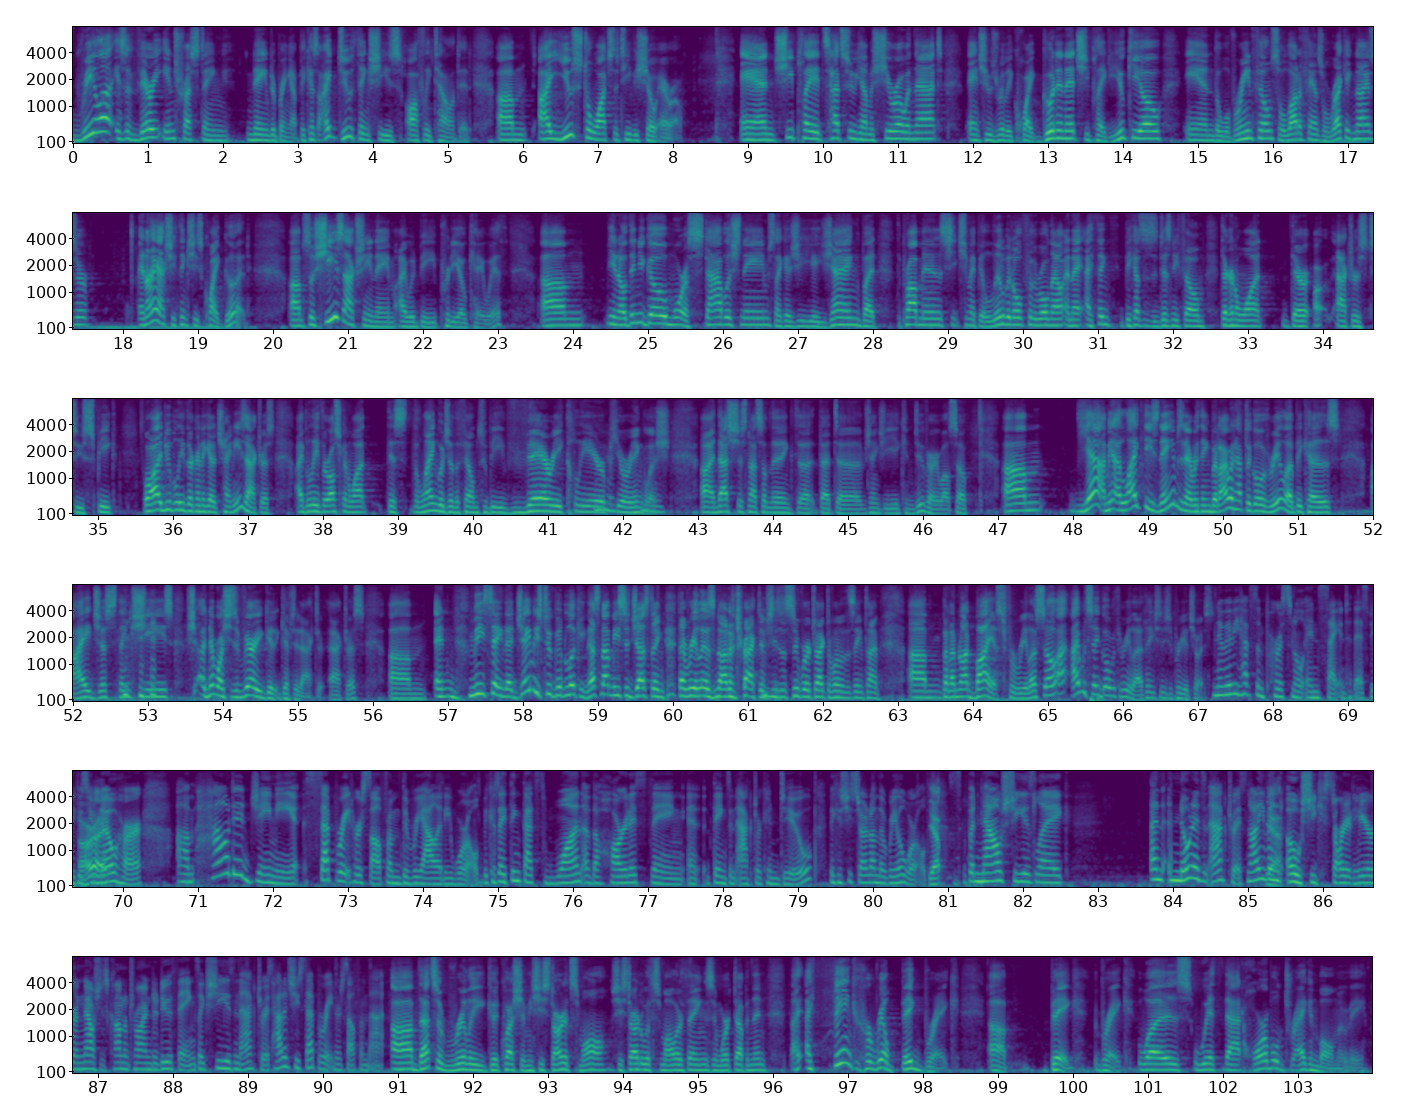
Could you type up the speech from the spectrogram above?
Rila is a very interesting name to bring up because I do think she's awfully talented. Um, I used to watch the TV show Arrow, and she played Tatsu Yamashiro in that, and she was really quite good in it. She played Yukio in the Wolverine film, so a lot of fans will recognize her and I actually think she's quite good. Um, so she's actually a name I would be pretty okay with. Um, you know, then you go more established names like a Ziyi Zhang, but the problem is she, she might be a little bit old for the role now. And I, I think because it's a Disney film, they're going to want their uh, actors to speak. Well, I do believe they're going to get a Chinese actress. I believe they're also going to want this the language of the film to be very clear, pure English, uh, and that's just not something that, that uh, Zhang Ji can do very well. So. Um, yeah, I mean, I like these names and everything, but I would have to go with Rila because I just think she's she, uh, number one. She's a very good, gifted actor, actress. Um, and me saying that Jamie's too good looking, that's not me suggesting that Rila is not attractive. She's a super attractive woman at the same time. Um, but I'm not biased for Rila, so I, I would say go with Rila. I think she's a pretty good choice. Now, maybe you have some personal insight into this because All you right. know her. Um, how did Jamie separate herself from the reality world? Because I think that's one of the hardest thing uh, things an actor can do because she started on the real world. Yep. But now she is like. And known as an actress, not even Yeah. oh she started here and now she's kind of trying to do things like she is an actress. How did she separate herself from that? Uh, that's a really good question. I mean, she started small. She started with smaller things and worked up, and then I, I think her real big break, uh, big break, was with that horrible Dragon Ball movie.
